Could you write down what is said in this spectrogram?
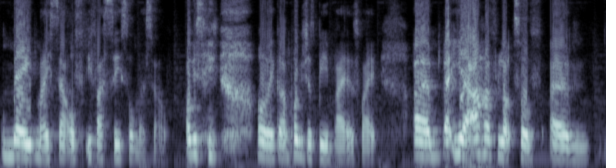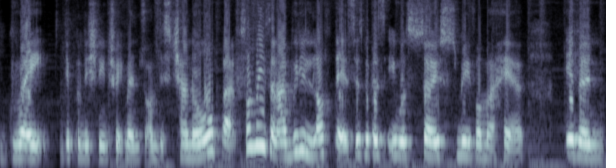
made myself if I say so myself. Obviously oh my god I'm probably just being biased right? Um, but yeah I have lots of um, great deep conditioning treatments on this channel. But for some reason I really love this just because it was so smooth on my hair even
